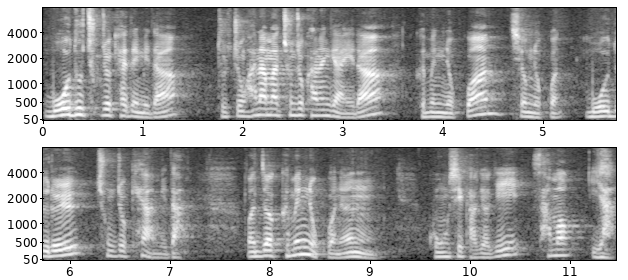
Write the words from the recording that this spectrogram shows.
모두 충족해야 됩니다. 둘 중 하나만 충족하는 게 아니라 금액 요건, 지역 요건 모두를 충족해야 합니다. 먼저 금액 요건은 공시 가격이 3억 이하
